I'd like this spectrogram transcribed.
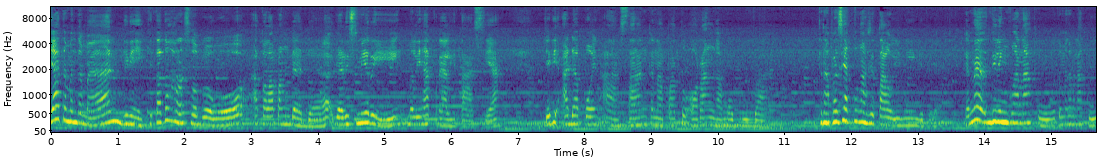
Ya teman-teman gini kita tuh harus logowo atau lapang dada garis miring melihat realitas ya. Jadi ada poin alasan kenapa tuh orang nggak mau berubah. Kenapa sih aku ngasih tahu ini gitu ya? Karena di lingkungan aku teman-teman aku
